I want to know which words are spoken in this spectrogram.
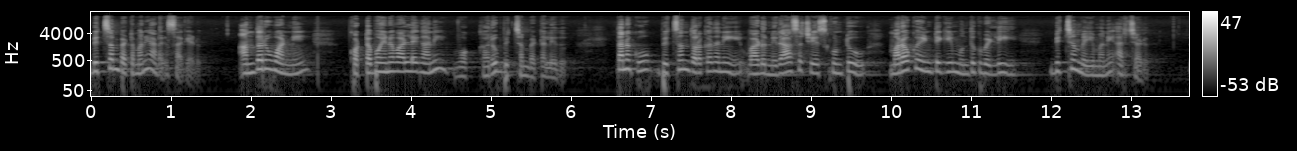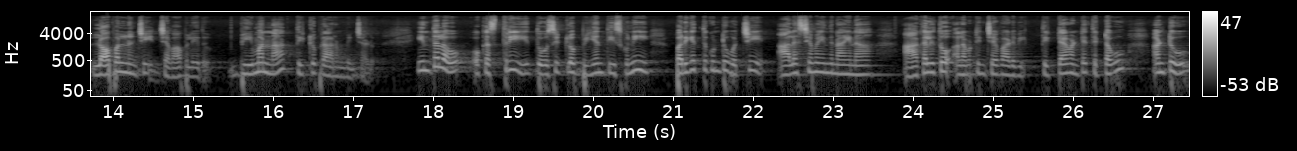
బిచ్చం పెట్టమని అడగసాగాడు. అందరూ వాణ్ణి కొట్టబోయిన వాళ్ళే కానీ ఒక్కరూ బిచ్చం పెట్టలేదు. తనకు బిచ్చం దొరకదని వాడు నిరాశ చేసుకుంటూ మరొక ఇంటికి ముందుకు వెళ్ళి బిచ్చం వేయమని అరిచాడు. లోపల నుంచి జవాబు లేదు. భీమన్న తిట్లు ప్రారంభించాడు. ఇంతలో ఒక స్త్రీ దోసిట్లో బియ్యం తీసుకుని పరిగెత్తుకుంటూ వచ్చి ఆలస్యమైంది నాయనా ఆకలితో అలమటించేవాడివి. తిట్టావంటే తిట్టవు అంటూ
